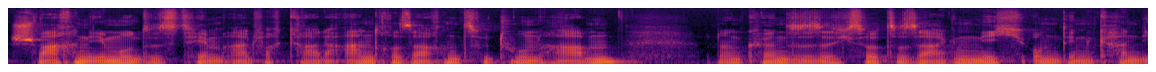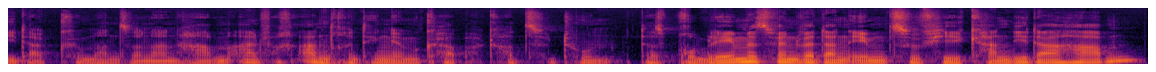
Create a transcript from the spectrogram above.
schwachen Immunsystem einfach gerade andere Sachen zu tun haben dann können sie sich sozusagen nicht um den Candida kümmern, sondern haben einfach andere Dinge im Körper gerade zu tun. Das Problem ist, wenn wir dann eben zu viel Candida haben,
